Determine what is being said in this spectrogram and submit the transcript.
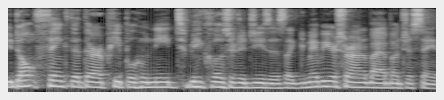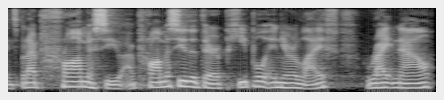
you don't think that there are people who need to be closer to Jesus. Like maybe you're surrounded by a bunch of saints, but I promise you, I promise you that there are people in your life right now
